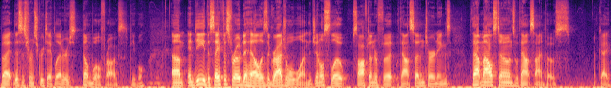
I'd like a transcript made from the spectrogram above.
But this is from Screwtape Letters. Don't boil frogs, people. Um, indeed, the safest road to hell is the gradual one, the gentle slope, soft underfoot, without sudden turnings, without milestones, without signposts. Okay,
